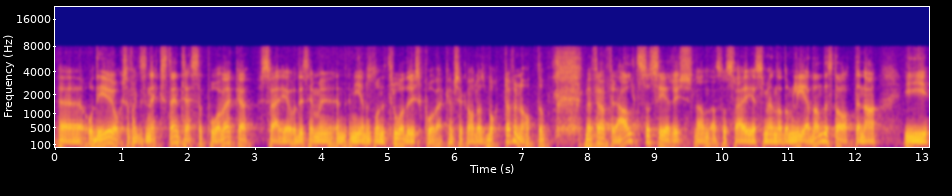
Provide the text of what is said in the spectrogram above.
Eh, och det är ju också faktiskt en extra intresse att påverka Sverige och det ser man ju en, en genomgående tråd i rysk påverkan, försöka hålla oss borta från NATO. Men framför allt så ser Ryssland alltså Sverige som en av de ledande staterna i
